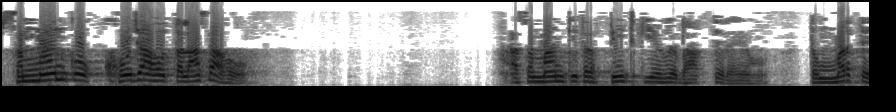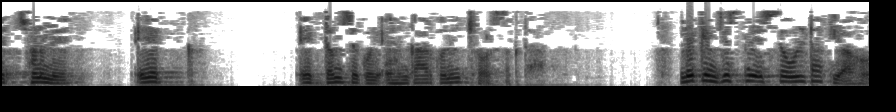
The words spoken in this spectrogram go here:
सम्मान को खोजा हो, तलाशा हो। असम्मान की तरफ़ पीठ किए हुए भागते रहे हो तो मरते क्षण में एक एकदम से कोई अहंकार को नहीं छोड़ सकता। लेकिन जिसने इससे उल्टा किया हो,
